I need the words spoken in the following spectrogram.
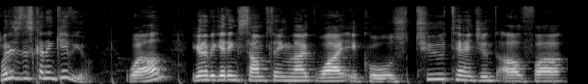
what is this going to give you? Well, you're going to be getting something like y equals 2 tangent alpha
